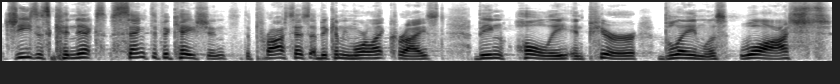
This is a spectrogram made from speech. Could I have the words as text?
Jesus connects sanctification, the process of becoming more like Christ, being holy and pure, blameless, washed,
